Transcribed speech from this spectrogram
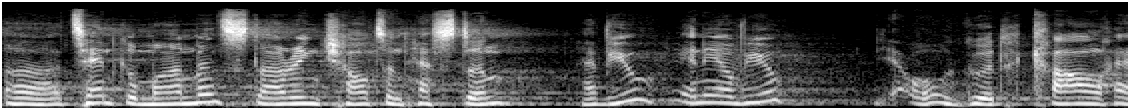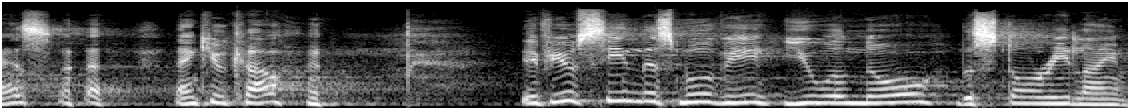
uh, Ten Commandments starring Charlton Heston, have you? Any of you? Yeah, oh, good. Carl has. Thank you, Carl. if you've seen this movie, you will know the storyline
